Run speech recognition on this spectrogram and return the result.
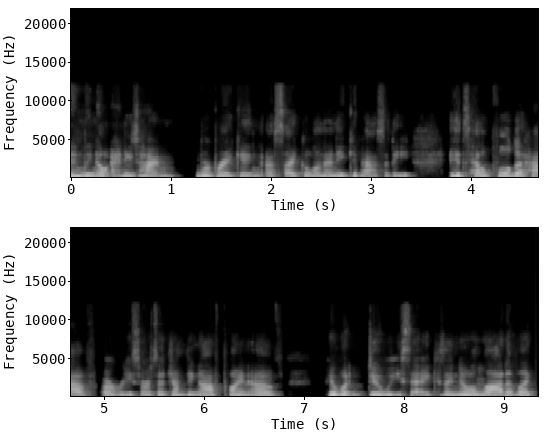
and we know anytime we're breaking a cycle in any capacity, it's helpful to have a resource, a jumping off point of, okay, what do we say? Because I know a Mhm. lot of like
